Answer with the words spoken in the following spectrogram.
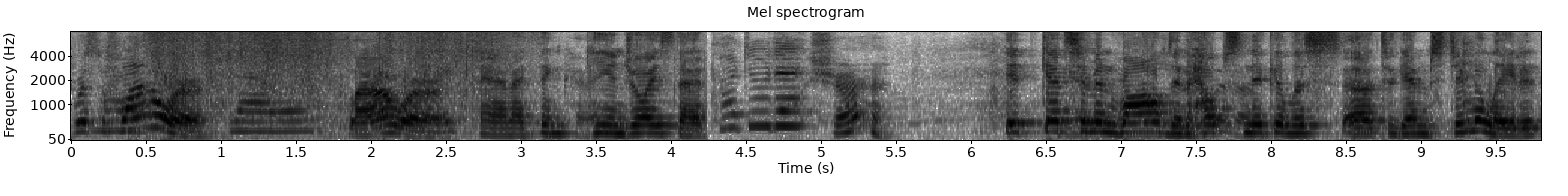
Where's the flour? flour? Flour. And I think he enjoys that. Can I do that? Sure. It gets him involved and helps Nicholas uh, to get him stimulated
